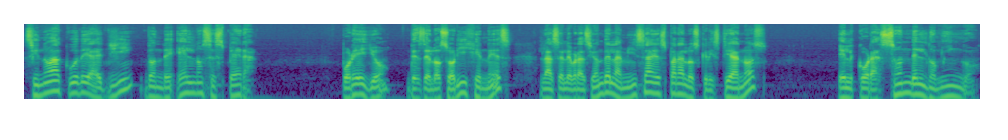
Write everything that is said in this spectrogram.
si no acude allí donde Él nos espera. Por ello, desde los orígenes, la celebración de la misa es para los cristianos el corazón del domingo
